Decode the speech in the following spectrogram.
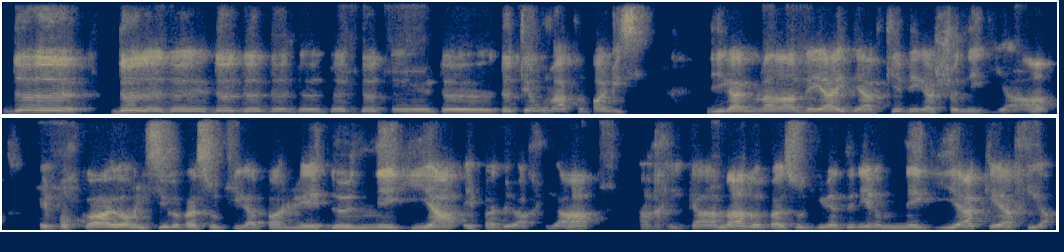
de, de, de, de, de, de, de, de qu'on parle ici. Et pourquoi alors ici le passage qui a parlé de Negia et pas de Achia Achika le passage qui vient te dire Negia et Achia.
